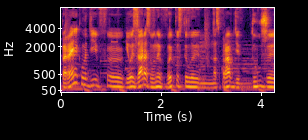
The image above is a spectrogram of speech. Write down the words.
перекладів. Е, і ось зараз вони випустили насправді дуже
